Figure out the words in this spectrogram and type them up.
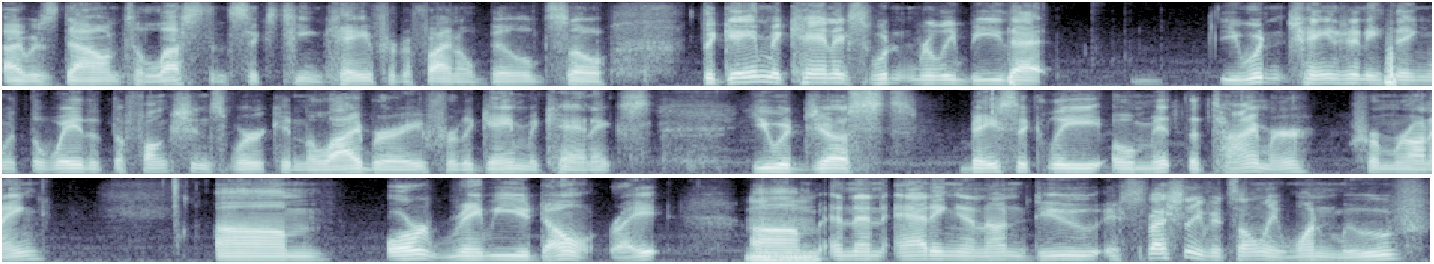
I was down to less than 16k for the final build. So the game mechanics wouldn't really be that. You wouldn't change anything with the way that the functions work in the library for the game mechanics. You would just basically omit the timer from running, um, or maybe you don't, right? Um, and then adding an undo, especially if it's only one move,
